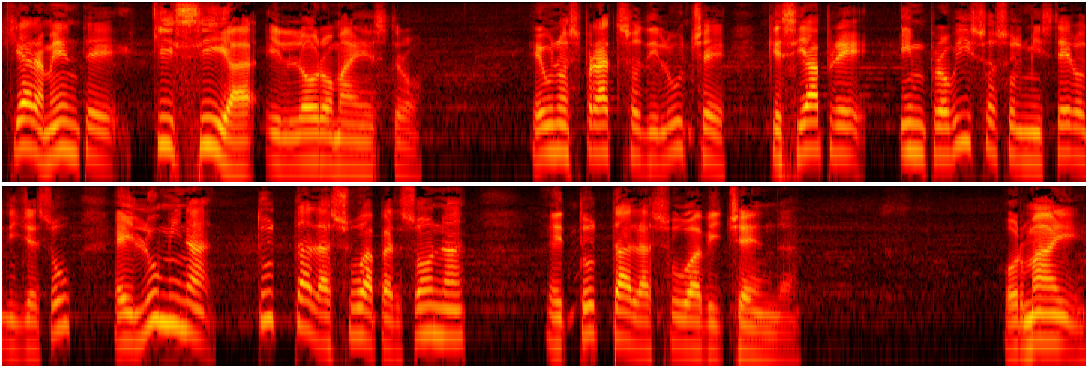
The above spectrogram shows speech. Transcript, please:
chiaramente chi sia il loro maestro. È uno sprazzo di luce che si apre improvviso sul mistero di Gesù e illumina tutta la sua persona e tutta la sua vicenda. Ormai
